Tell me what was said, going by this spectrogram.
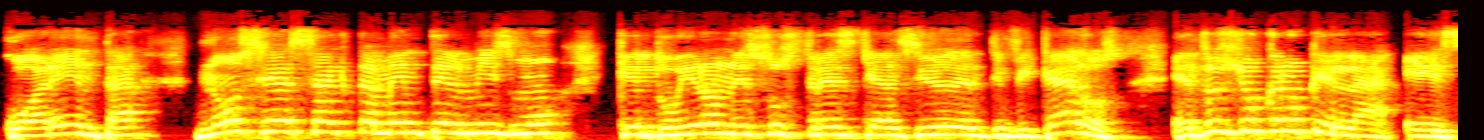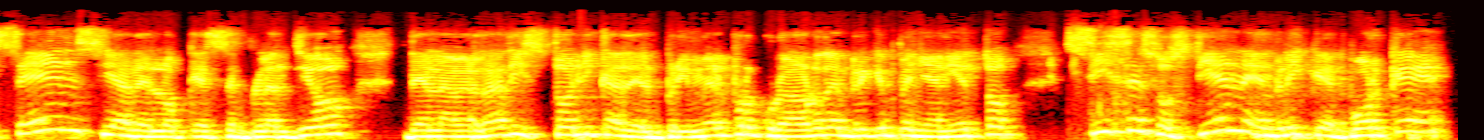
40 no sea exactamente el mismo que tuvieron esos tres que han sido identificados. Entonces yo creo que la esencia de lo que se planteó de la verdad histórica del primer procurador de Enrique Peña Nieto sí se sostiene, Enrique. ¿Por qué?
